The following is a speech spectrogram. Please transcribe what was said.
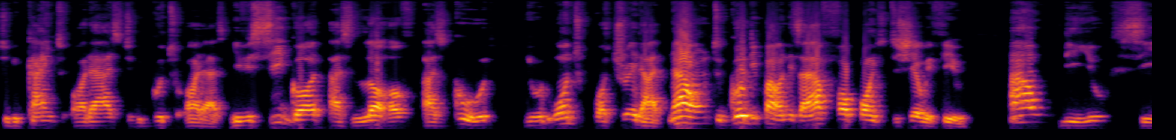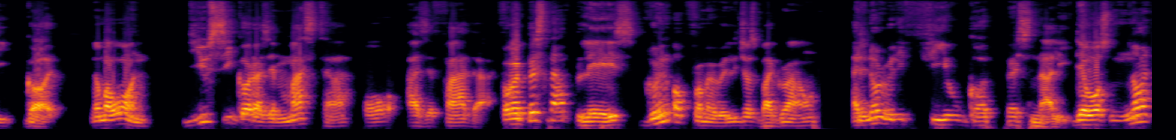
to be kind to others, to be good to others. If you see God as love, as good, you would want to portray that. Now, to go deeper on this, I have four points to share with you. How do you see God? Number one, do you see God as a master or as a father? From a personal place, growing up from a religious background, I did not really feel God personally. There was not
